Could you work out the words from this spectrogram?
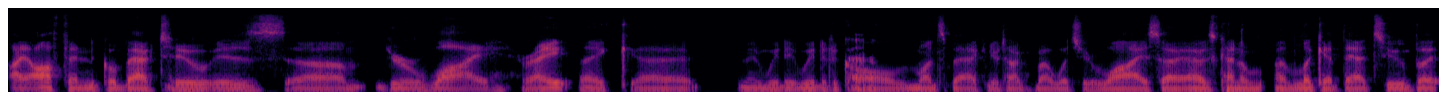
I often go back to is um, your why, right? Like, uh, I mean, we did we did a call months back, and you're talking about what's your why. So I, I was kind of I look at that too, but.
